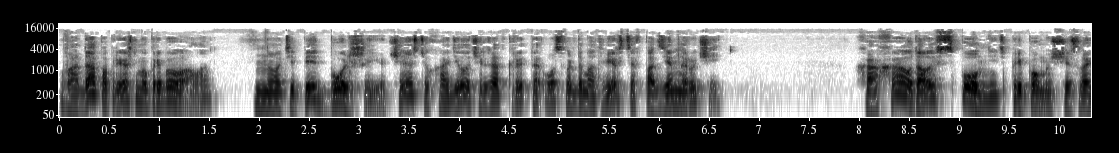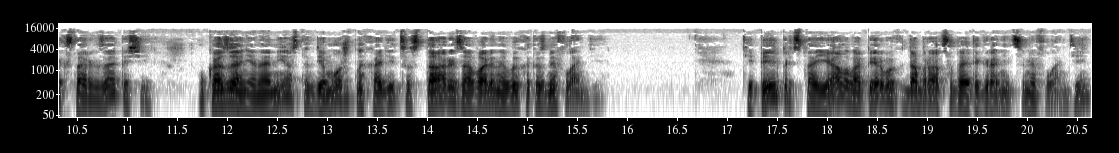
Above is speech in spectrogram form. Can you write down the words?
Вода по-прежнему пребывала, но теперь большая ее часть уходила через открытое Освальдом отверстие в подземный ручей. Ха-ха удалось вспомнить при помощи своих старых записей указание на место, где может находиться старый заваленный выход из Мефландии. Теперь предстояло, во-первых, добраться до этой границы Мефландии,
